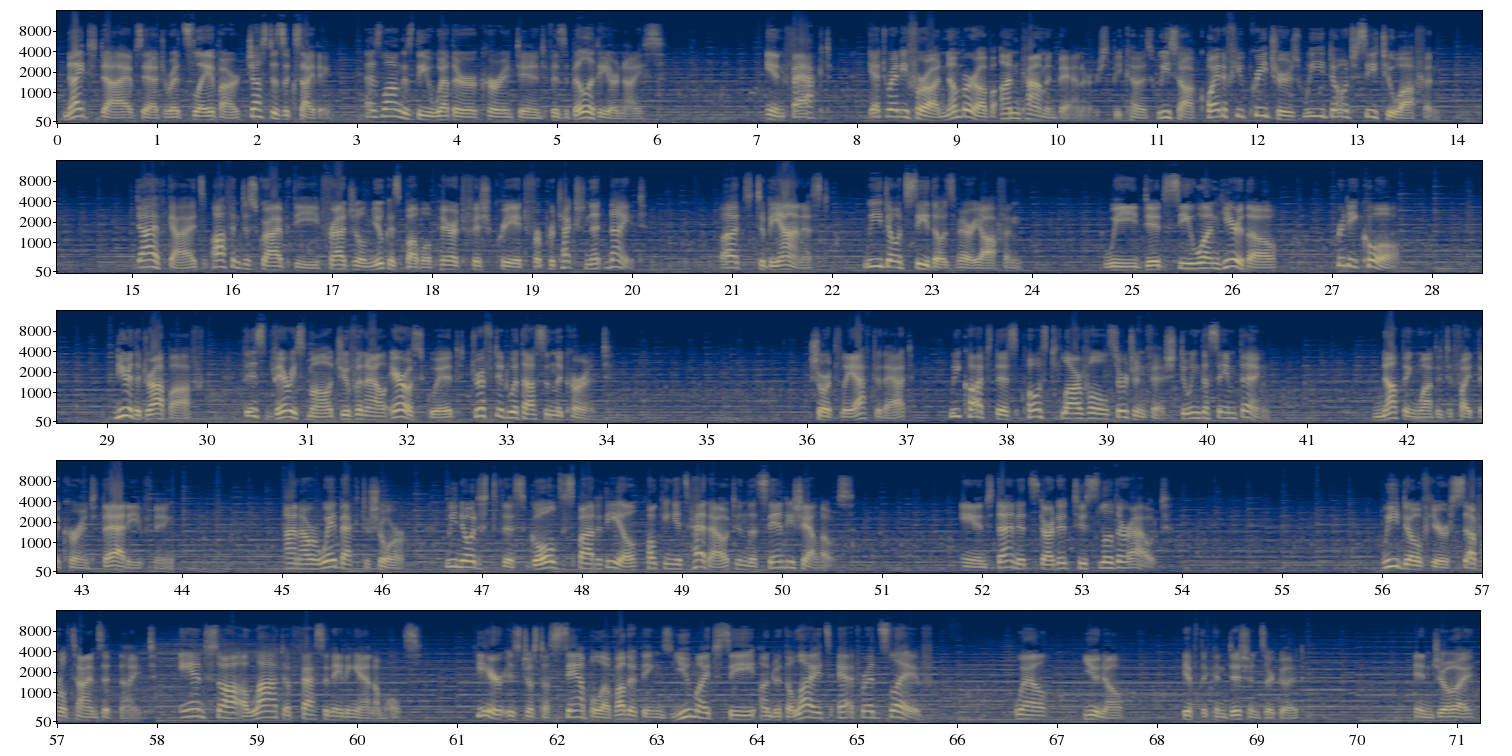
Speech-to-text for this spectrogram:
Night dives at Red Slave are just as exciting, as long as the weather, current, and visibility are nice. In fact, get ready for a number of uncommon banners because we saw quite a few creatures we don't see too often. Dive guides often describe the fragile mucus bubble parrotfish create for protection at night. But to be honest, we don't see those very often. We did see one here though. Pretty cool. Near the drop off, this very small juvenile arrow squid drifted with us in the current. Shortly after that, we caught this post larval surgeonfish doing the same thing. Nothing wanted to fight the current that evening. On our way back to shore, we noticed this gold spotted eel poking its head out in the sandy shallows. And then it started to slither out. We dove here several times at night and saw a lot of fascinating animals. Here is just a sample of other things you might see under the lights at Red Slave. Well, you know, if the conditions are good. Enjoy!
